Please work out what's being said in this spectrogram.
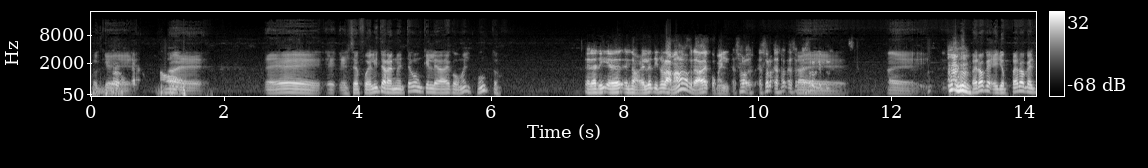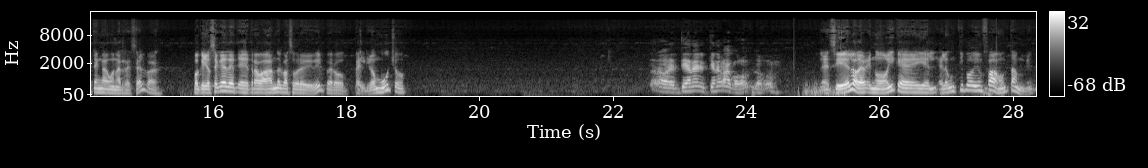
Porque No, eh, eh, eh, él se fue literalmente con quien le da de comer, punto. él, él- él- no, él le tiró la mano que le da de comer. Eso, eso, eso, eso, eso, es lo que Eh, eh, yo espero que yo espero que él tenga una reserva. Porque yo sé que de- de trabajando él va a sobrevivir, pero perdió mucho. Pero él tiene, él tiene backup, loco. Eh, sí, él lo debe. No, y que y él, él es un tipo bien fajón también.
